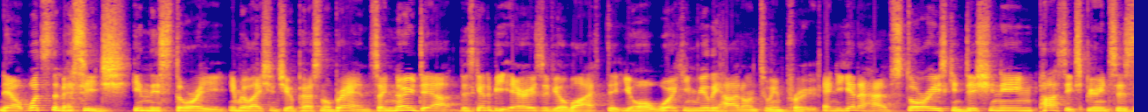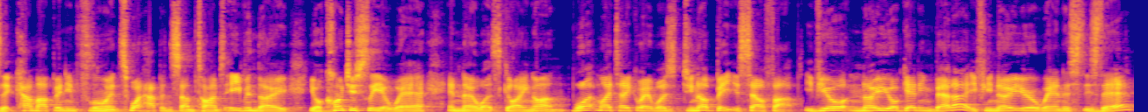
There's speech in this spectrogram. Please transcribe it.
Now, what's the message in this story in relation to your personal brand? So, no doubt there's going to be areas of your life that you're working really hard on to improve. And you're going to have stories, conditioning, past experiences that come up and influence what happens sometimes, even though you're consciously aware and know what's going on. What my takeaway was do not beat yourself up. If you know you're getting better, if you know your awareness is there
